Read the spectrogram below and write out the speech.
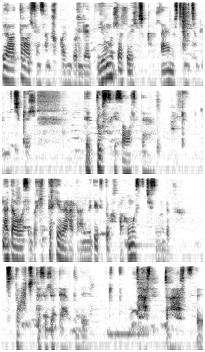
би одоо бол сайн санахгүй юм бүр ингээд юм л бол уйлчих гал амар чанга чанга нийчих гээл тэгээ дүрсгээс ууртай надад угаасаа бүр хитрхи байгаад байгаа нь мэдэгддэг байхгүй хүмүүст ч гэсэн бүр ингээд чөтө хүчтэй солиотой авдаг би гарч байгаа харцтай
